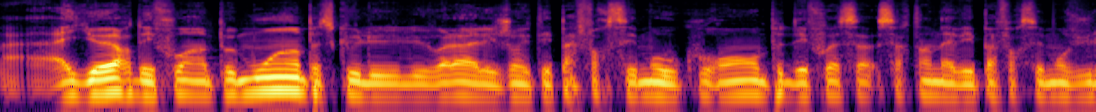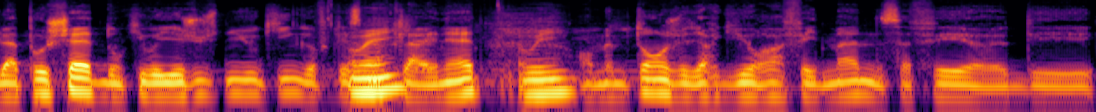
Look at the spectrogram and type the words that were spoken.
ailleurs, des fois un peu moins, parce que voilà, les gens n'étaient pas forcément au courant. Des fois, certains n'avaient pas forcément vu la pochette, donc ils voyaient juste New King of Klezmer Clarinet. En même temps, je veux dire, Giora Feidman, ça fait euh, des,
